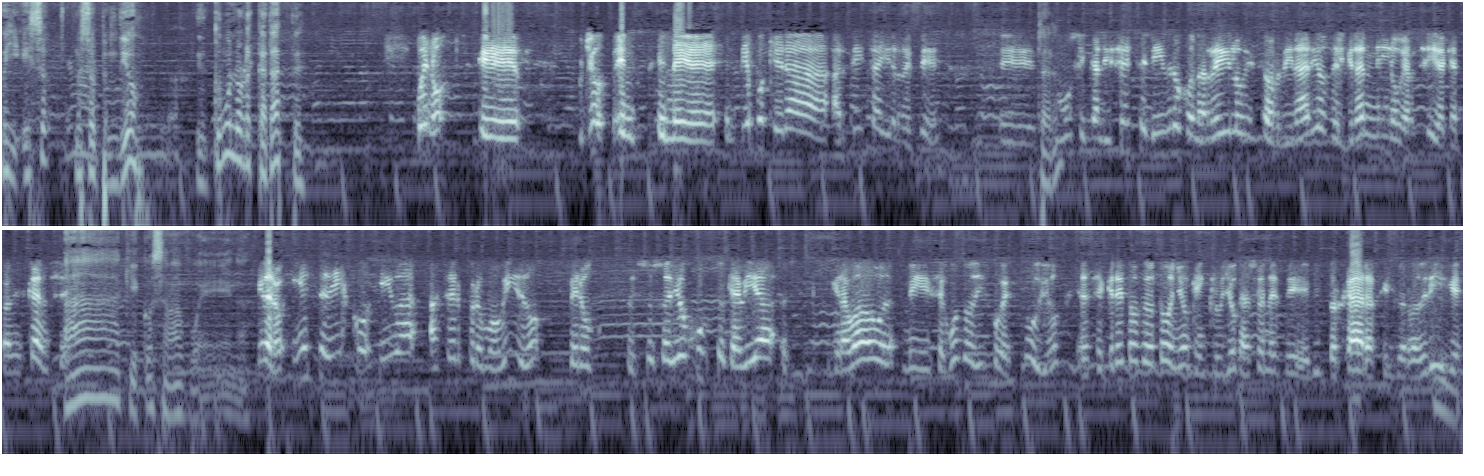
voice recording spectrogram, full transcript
Oye, eso me sorprendió. ¿Cómo lo rescataste? Bueno, eh, yo en, en, eh, tiempos que era artista y RP, eh, musicalicé este libro con arreglos extraordinarios del gran Nino García, que para descanse. Ah, qué cosa más buena. Claro, y este disco iba a ser promovido, pero sucedió justo que había grabado mi segundo disco de estudio, El Secretos de Otoño, que incluyó canciones de Víctor Jara, Silvio Rodríguez,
